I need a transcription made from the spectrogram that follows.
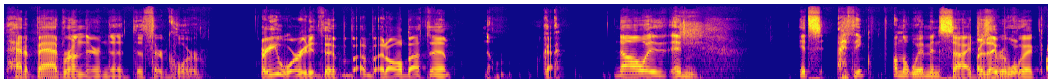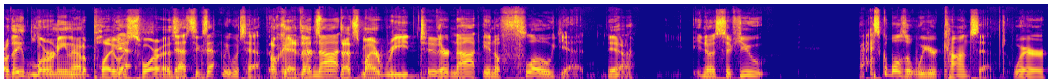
Had a bad run there in the, the third quarter. Are you worried at, them, at all about them? No. Okay. No, and and it's I think on the women's side. Are they real quick? are they learning how to play Yeah, with Soares? That's exactly what's happened. okay. That's they're not. that's my read too. they're not in a flow yet. yeah. you know, so if you basketball is a weird concept where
